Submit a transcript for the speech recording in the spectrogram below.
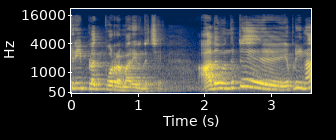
த்ரீ பிளக் போடுற மாதிரி இருந்துச்சு. அது வந்துட்டு எப்படின்னா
